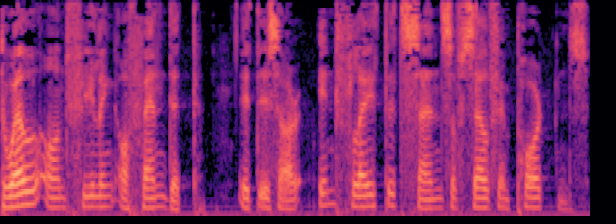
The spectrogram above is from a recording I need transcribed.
dwell on feeling offended. It is our inflated sense of self-importance,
